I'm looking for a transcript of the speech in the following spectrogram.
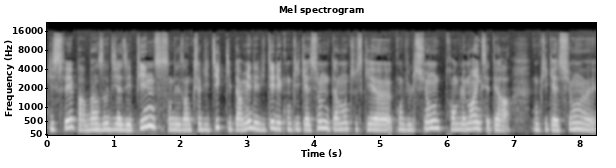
qui se fait par benzodiazépine. Ce sont des anxiolytiques qui permettent d'éviter les complications, notamment tout ce qui est euh, convulsions, tremblements, etc. Complications euh,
